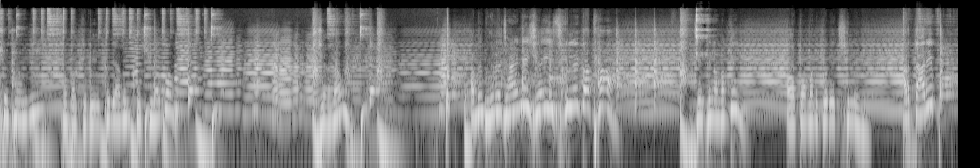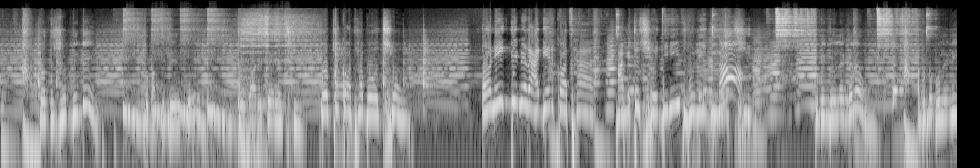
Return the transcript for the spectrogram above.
খুশি হওনি তোমাকে বিয়ে করে আমি খুশি হব? জানো আমি ভুলে যাইনি সেই স্কুলের কথা। যেদিন আমাকে অপমান করেছিলে। আর তারই প্রতিশোধ দিতে তোমাকে বিয়ে করে বাড়িতে এনেছি। ও কি কথা বলছো? অনেক দিনের আগের কথা। আমি তো সেদিনই ভুলে গিয়েছি। তুমি ভুলে গেলেও আমি তো ভুলিনি।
